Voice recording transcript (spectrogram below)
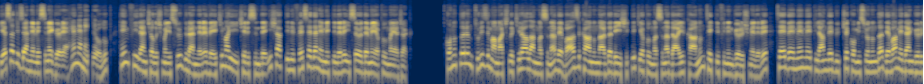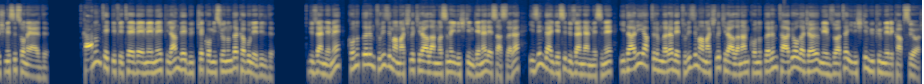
Yasa düzenlemesine göre hem emekli olup, hem fiilen çalışmayı sürdürenlere ve Ekim ayı içerisinde iş akdini fesheden emeklilere ise ödeme yapılmayacak. Konutların turizm amaçlı kiralanmasına ve bazı kanunlarda değişiklik yapılmasına dair kanun teklifinin görüşmeleri, TBMM Plan ve Bütçe Komisyonu'nda devam eden görüşmesi sona erdi. Kanun teklifi TBMM Plan ve Bütçe Komisyonu'nda kabul edildi. Düzenleme, konutların turizm amaçlı kiralanmasına ilişkin genel esaslara, izin belgesi düzenlenmesine, idari yaptırımlara ve turizm amaçlı kiralanan konutların tabi olacağı mevzuata ilişkin hükümleri kapsıyor.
